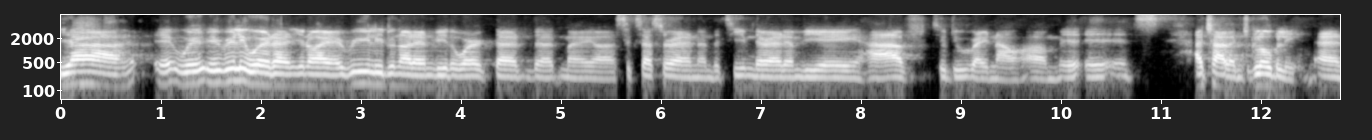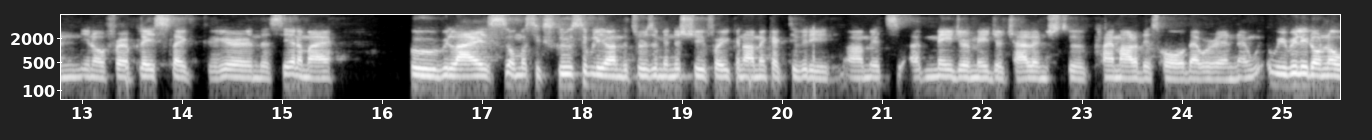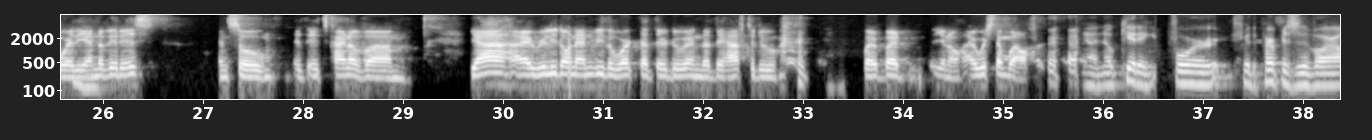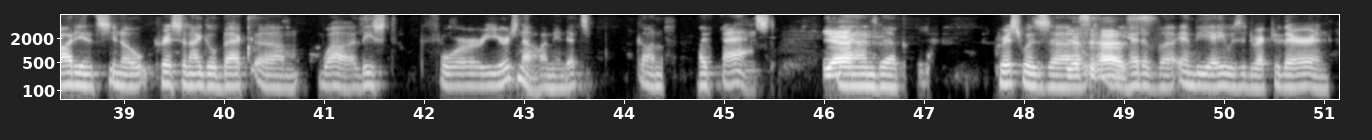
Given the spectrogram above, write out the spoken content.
Yeah, it it really would, and you know, I really do not envy the work that that my uh, successor and, and the team there at MVA have to do right now. Um, it, it, it's a challenge globally, and you know, for a place like here in the CNMI, who relies almost exclusively on the tourism industry for economic activity, um, it's a major, major challenge to climb out of this hole that we're in, and we- we really don't know where the end of it is, and so it, it's kind of um, yeah, I really don't envy the work that they're doing that they have to do. but but you know, I wish them well. Yeah, no kidding. For for the purposes of our audience, you know, Chris and I go back, um, wow, at least four years now. I mean, that's gone by fast. yeah. And uh, Chris was uh, Yes, it the has. head of uh, MVA. He was the director there, and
